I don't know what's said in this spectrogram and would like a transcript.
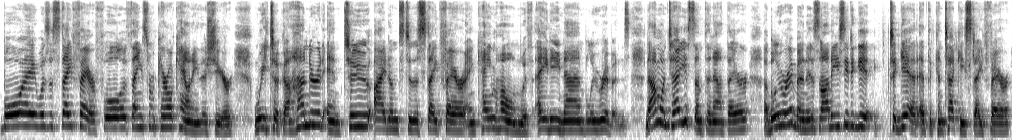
Boy, was a state fair full of things from Carroll County this year. We took 102 items to the state fair and came home with 89 blue ribbons. Now I'm going to tell you something out there. A blue ribbon is not easy to get to get at the Kentucky State Fair,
